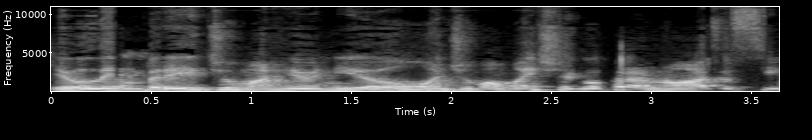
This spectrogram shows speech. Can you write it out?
eu lembrei de uma reunião onde uma mãe chegou para nós assim,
